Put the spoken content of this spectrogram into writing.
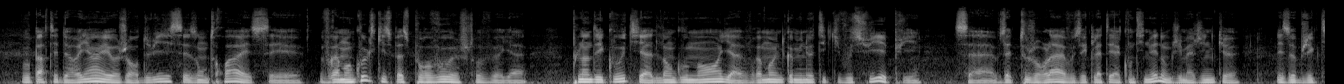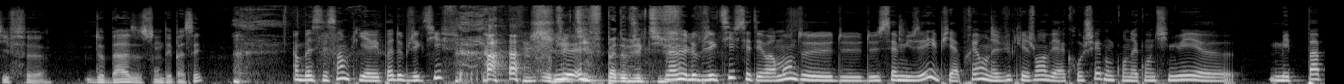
vous partez de rien et aujourd'hui, saison 3, et c'est vraiment cool ce qui se passe pour vous. Je trouve il y a plein d'écoutes, il y a de l'engouement, il y a vraiment une communauté qui vous suit et puis ça, vous êtes toujours là à vous éclater, à continuer. Donc j'imagine que les objectifs euh, de base sont dépassés. Ah bah c'est simple, il n'y avait pas d'objectif. Objectif, pas d'objectif. L'objectif c'était vraiment de, de, de s'amuser et puis après on a vu que les gens avaient accroché donc on a continué euh, mais pas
